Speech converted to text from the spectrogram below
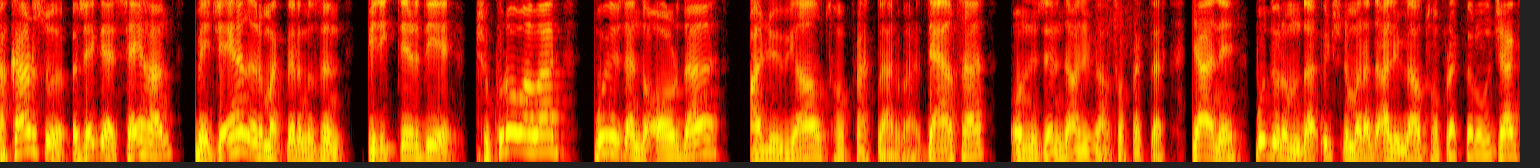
akarsu özellikle Seyhan ve Ceyhan ırmaklarımızın biriktirdiği Çukurova var. Bu yüzden de orada alüvyal topraklar var. Delta onun üzerinde alüvyal topraklar. Yani bu durumda 3 numarada alüvyal topraklar olacak.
